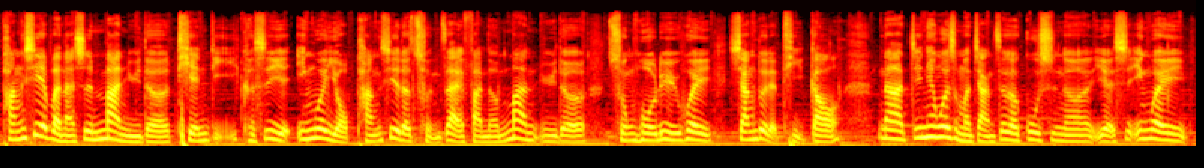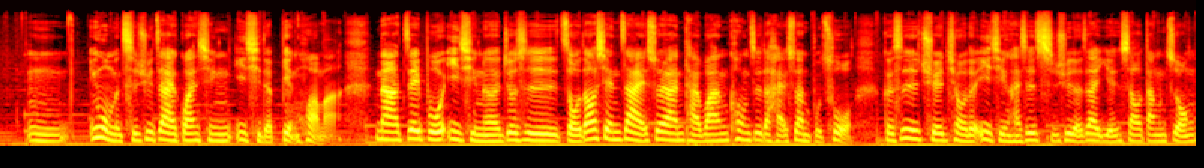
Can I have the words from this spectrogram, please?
螃蟹本来是鳗鱼的天敌，可是也因为有螃蟹的存在，反而鳗鱼的存活率会相对的提高。那今天为什么讲这个故事呢？也是因为，嗯，因为我们持续在关心疫情的变化嘛。那这波疫情呢，就是走到现在，虽然台湾控制的还算不错，可是全球的疫情还是持续的在延烧当中。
